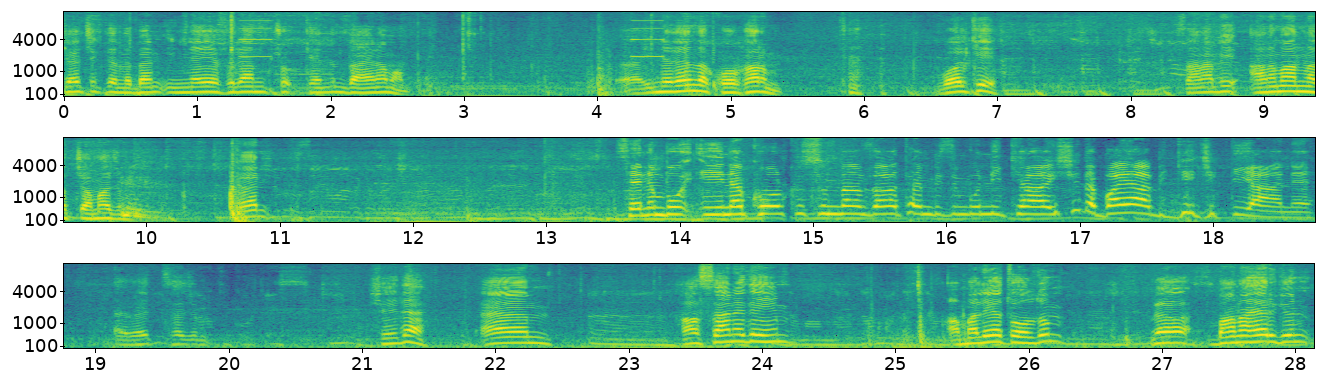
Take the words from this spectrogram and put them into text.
Gerçekten de ben inneye falan çok kendim dayanamam. Ee, inneden de korkarım. Volki. Sana bir anımı anlatacağım hacım. Ben Senin bu iğne korkusundan zaten bizim bu nikah işi de bayağı bir gecikti yani. evet hacım. Şeyde em, hastanedeyim. Ameliyat oldum ve bana her gün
